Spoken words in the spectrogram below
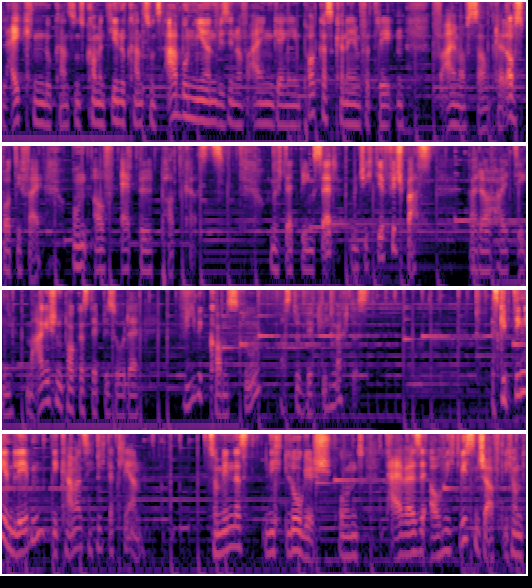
liken, du kannst uns kommentieren, du kannst uns abonnieren. Wir sind auf allen gängigen Podcast-Kanälen vertreten, vor allem auf Soundcloud, auf Spotify und auf Apple Podcasts. Und with that being said, wünsche ich dir viel Spaß bei der heutigen magischen Podcast-Episode. Wie bekommst du, was du wirklich möchtest? Es gibt Dinge im Leben, die kann man sich nicht erklären. Zumindest nicht logisch und teilweise auch nicht wissenschaftlich. Und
